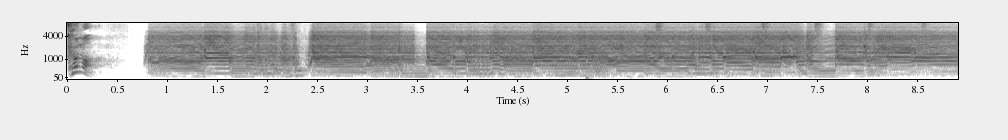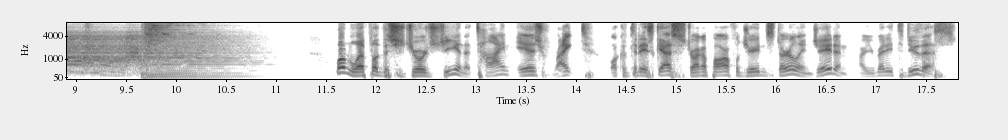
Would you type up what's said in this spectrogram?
Come on. Welcome to LifeBlood. This is George G, and the time is right. Welcome to today's guest, strong and powerful Jaden Sterling. Jaden, are you ready to do this?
